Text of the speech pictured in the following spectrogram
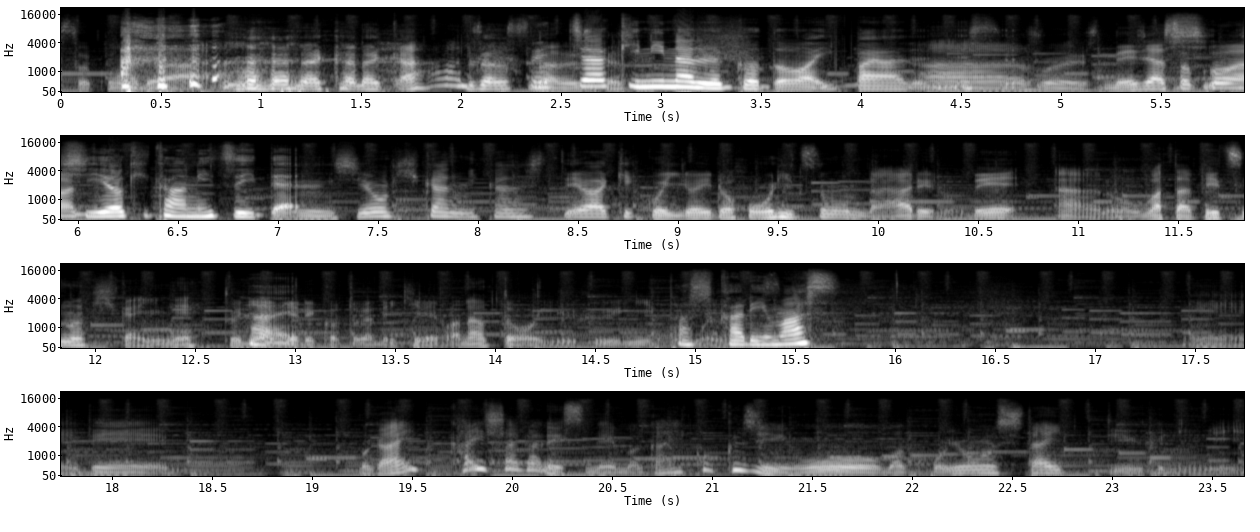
そこまでは なかなか話めっちゃ気になることはいっぱいあるんです。そうですね。じゃあそこはし使用期間について、うん、使用期間に関しては結構いろいろ法律問題あるのであのまた別の機会にね取り上げることができればなというふうに思い助かります。えーでまあ外会社がですね、まあ、外国人を、まあ、雇用したいっていうふうに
